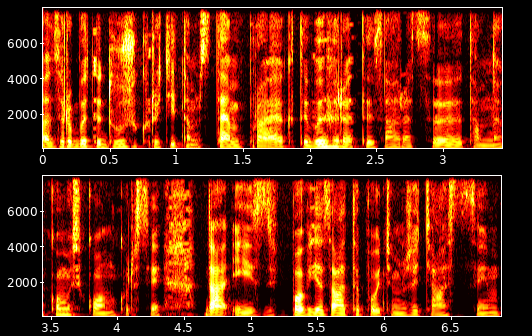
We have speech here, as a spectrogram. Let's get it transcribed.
е, зробити дуже круті там stem проекти виграти зараз е, там на якомусь конкурсі, да, і пов'язати потім життя з цим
